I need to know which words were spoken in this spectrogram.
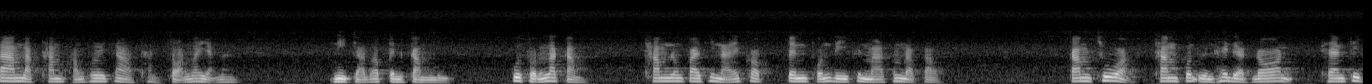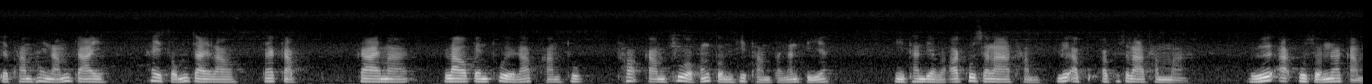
ตามหลักธรรมของพระพุทธเจ้าท่านสอนไว้อย่างนั้น นี่จัดว่าเป็นกรรมดีกุศลกรรมทำลงไปที่ไหนก็ เป็นผลดีขึ้นมาสำหรับเรา กรรมชั่วทำคนอื่นให้เดือดร้อน แทนที่จะทำให้หนำใจ ให้สมใจเราแต่กลับกลายมาเราเป็นผู้รับความทุกข์เพราะกรรมชั่วของตนที่ทำไปนั้นเสียนี่ท่านเรียกว่าอากุศลธรรมหรืออกุศลธรรมมา หรืออกุศลกรรม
